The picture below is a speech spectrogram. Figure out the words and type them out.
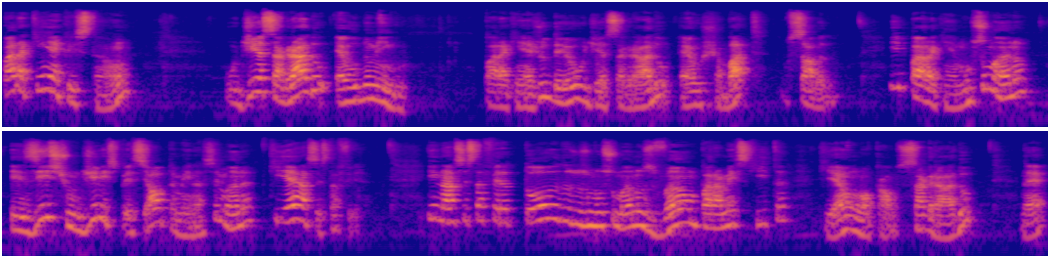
para quem é cristão, o dia sagrado é o domingo. Para quem é judeu, o dia sagrado é o Shabat, o sábado. E para quem é muçulmano, existe um dia especial também na semana, que é a sexta-feira. E na sexta-feira, todos os muçulmanos vão para a mesquita, que é um local sagrado, né?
